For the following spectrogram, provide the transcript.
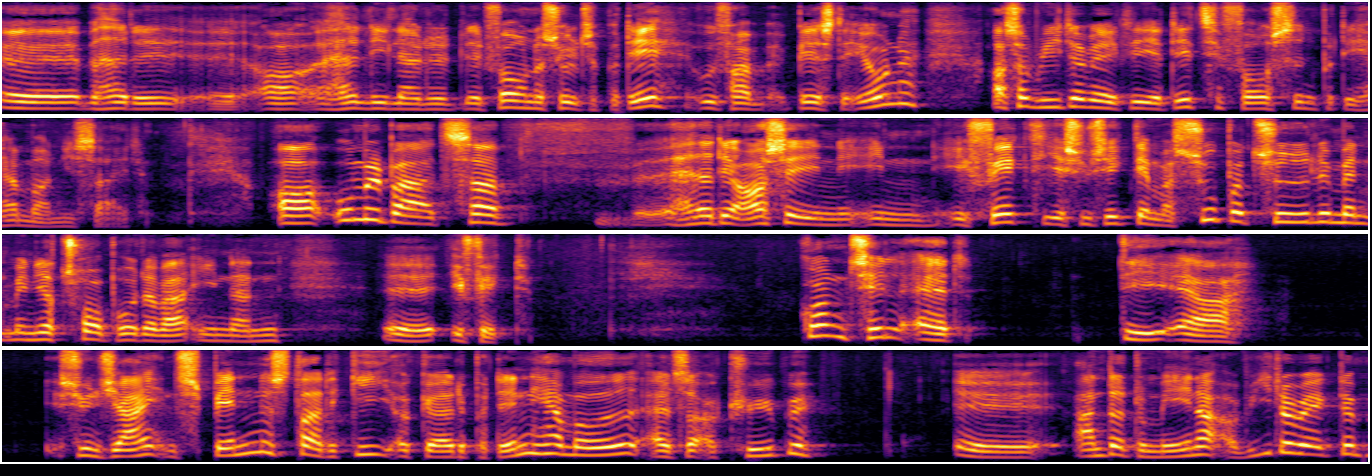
øh, hvad hedder det, øh, og havde lige lavet lidt forundersøgelse på det, ud fra bedste evne, og så redirectede jeg det til forsiden på det her money site. Og umiddelbart så havde det også en, en effekt. Jeg synes ikke, den var super tydelig, men, men jeg tror på, at der var en eller anden øh, effekt. Grunden til, at det er, synes jeg, en spændende strategi at gøre det på den her måde, altså at købe øh, andre domæner og redirecte,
